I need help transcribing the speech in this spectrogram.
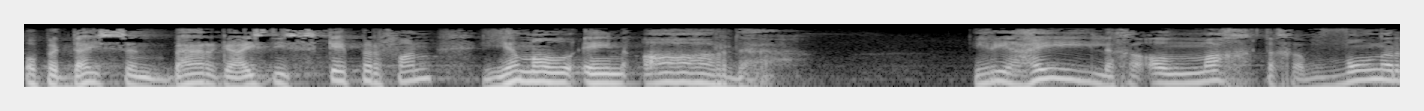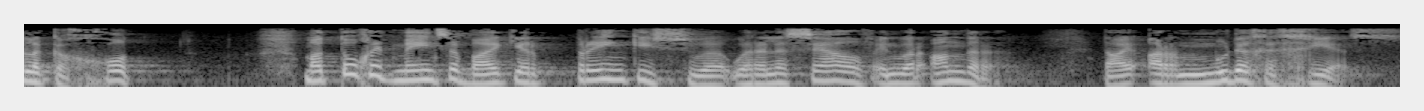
op 'n duisend berge. Hy's die skepper van hemel en aarde. Hierdie heilige, almagtige, wonderlike God. Maar tog het mense baie keer prentjies so oor hulle self en oor ander. Daai armoedige gees.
